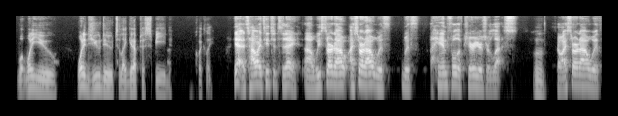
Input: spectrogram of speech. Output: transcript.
What what do you what did you do to like get up to speed quickly? Yeah, it's how I teach it today. Uh, we start out. I start out with with a handful of carriers or less. Mm. So I start out with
